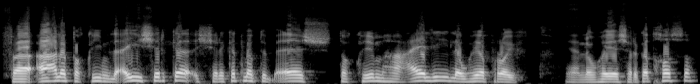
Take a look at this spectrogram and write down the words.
فأعلى تقييم لأي شركة، الشركات ما بتبقاش تقييمها عالي لو هي private يعني لو هي شركات خاصة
